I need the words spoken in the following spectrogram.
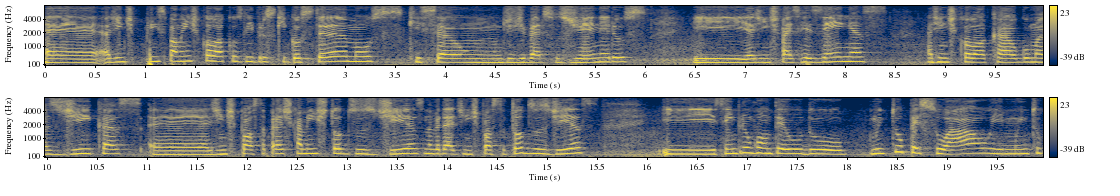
É, a gente principalmente coloca os livros que gostamos, que são de diversos gêneros, e a gente faz resenhas, a gente coloca algumas dicas, é, a gente posta praticamente todos os dias, na verdade a gente posta todos os dias, e sempre um conteúdo muito pessoal e muito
